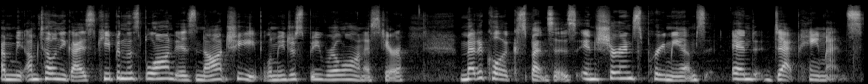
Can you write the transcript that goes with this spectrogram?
I mean, I'm telling you guys, keeping this blonde is not cheap. Let me just be real honest here. Medical expenses, insurance premiums, and debt payments.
